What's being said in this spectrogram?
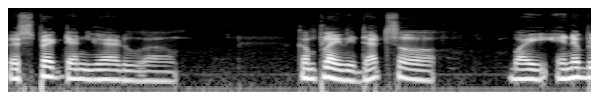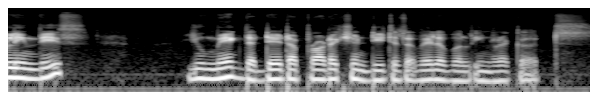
respect and you have to uh, comply with that. So by enabling this, you make the data protection details available in records.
